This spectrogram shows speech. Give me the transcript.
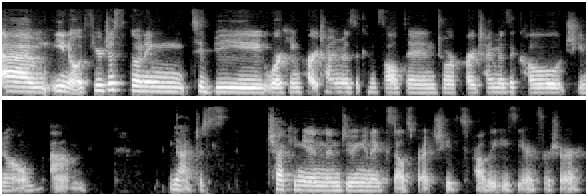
um, you know if you're just going to be working part-time as a consultant or part-time as a coach you know um, yeah just checking in and doing an excel spreadsheet is probably easier for sure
